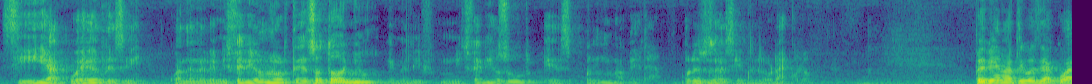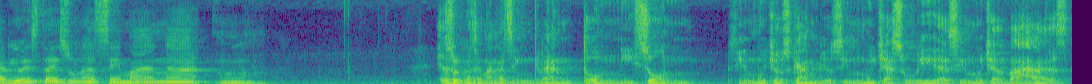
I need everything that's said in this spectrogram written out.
Sí, acuérdese, cuando en el hemisferio norte es otoño, en el hemisferio sur es primavera. Por eso es así el oráculo. Pues bien, nativos de Acuario, esta es una semana... Mm, es una semana sin gran ton ni son, sin muchos cambios, sin muchas subidas, sin muchas bajadas.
